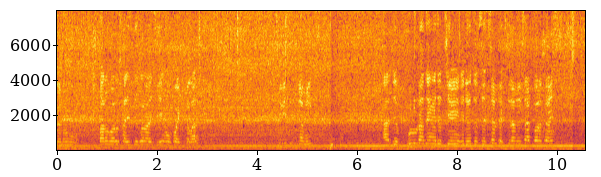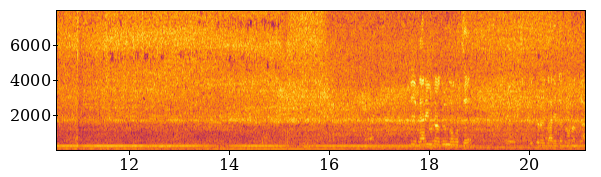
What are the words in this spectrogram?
যেন বারো বারো সাইজ দিয়ে করা হয়েছে হোয়াইট কালার সিরিজ সিরামিক্স আর যে ব্লুটা দেখা যাচ্ছে, এটা হচ্ছে সেলটেক্স সিরামিক্স আট বারো সাইজ গাড়ি ওঠার জন্য করছে ভিতরে গাড়িটা দৌড়ান যা।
